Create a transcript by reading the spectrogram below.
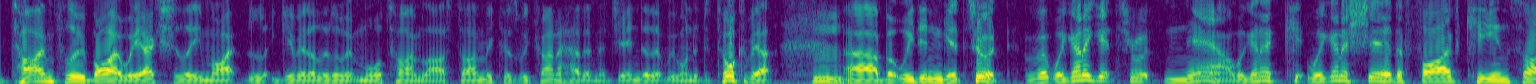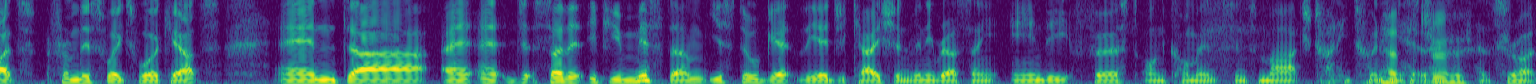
time flew by. We actually might l- give it a little bit more time last time because we kind of had an agenda that we wanted to talk about, Hmm. uh, but we didn't get through it. But we're going to get through it now. We're going to we're going to share the five key insights from this week's workouts, and, uh, and, and just so that if you miss them, you still get the education. Vinny Brown saying Andy first on comments since March 2020. That's Yeah, true. That's right.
